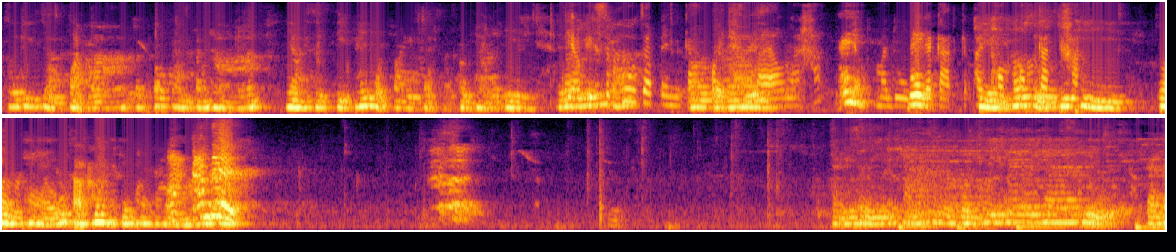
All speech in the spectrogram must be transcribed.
เพื่อที่จะกวาดล้างและป้องกันปัญหายาเสพติดให้หมดไปจากสังคมไทยนั่นเองเดี๋ยวอีกสักครู่จะเป็นการปล่อยแถวแล้วนะคะเดี๋ยวมาดูบรรยากาศกันไปเตรียพมเข้าร้อมสู่ๆกันพิค่ะธีปล่อยแถวอย่างเป็นทางการตามดิในส่วนนี้นะคะจำนวนคนที่ไม่ได้อยู่ประจ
